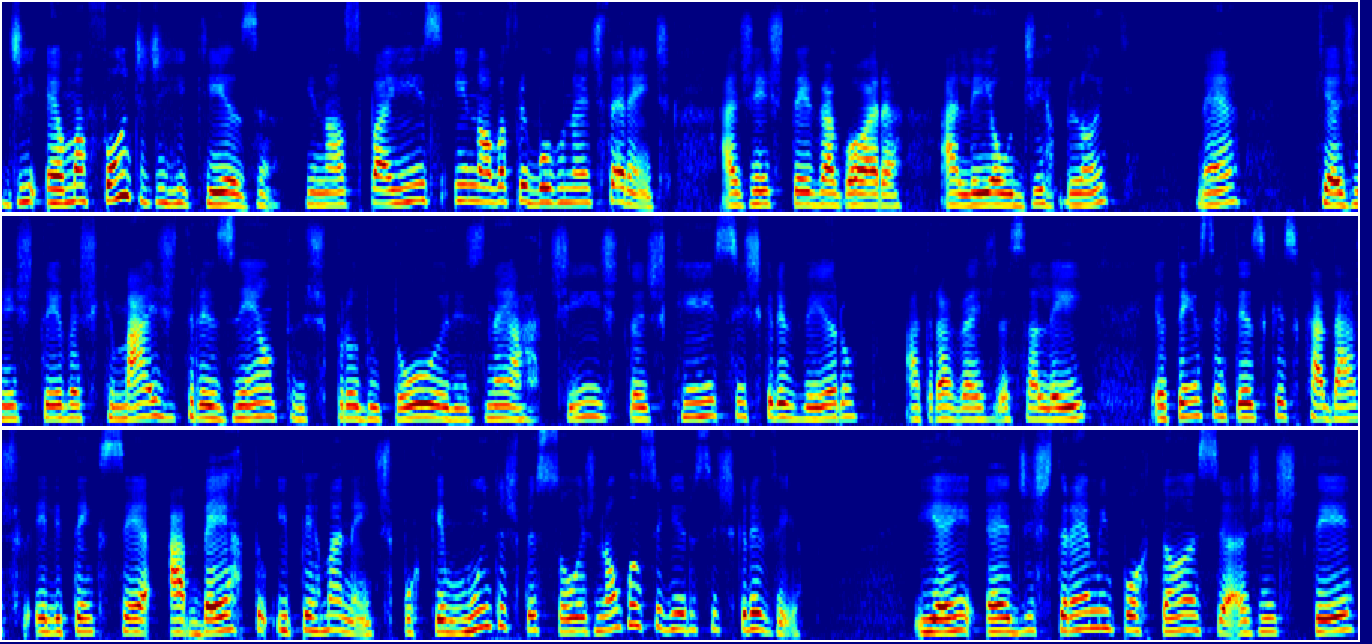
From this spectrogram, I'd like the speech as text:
de, é uma fonte de riqueza em nosso país e Nova Friburgo não é diferente. A gente teve agora a Lei Aldir Blanc, né, que a gente teve acho que mais de 300 produtores, né, artistas que se inscreveram através dessa lei. Eu tenho certeza que esse cadastro ele tem que ser aberto e permanente, porque muitas pessoas não conseguiram se inscrever. E é, é de extrema importância a gente ter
